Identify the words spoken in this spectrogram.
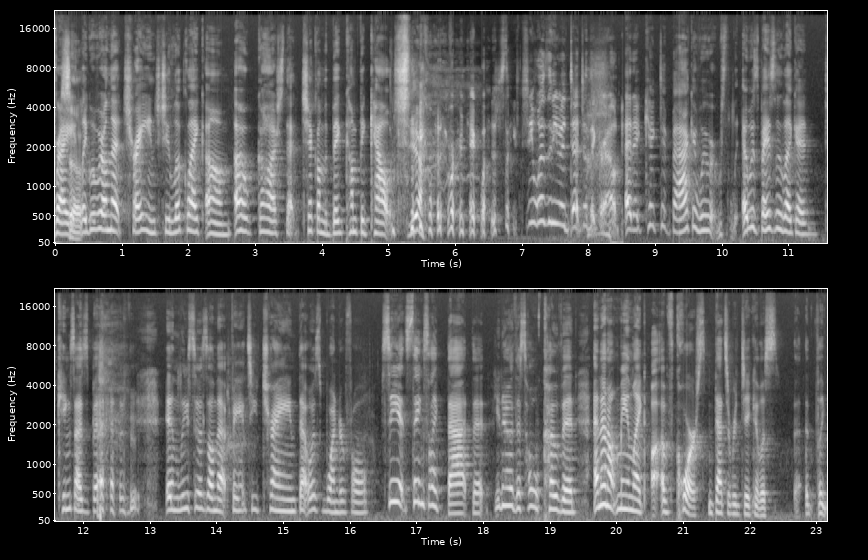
Right. So- like we were on that train. She looked like, um, oh gosh, that chick on the big comfy couch. Yeah. Like, whatever her name was. Like, she wasn't even touching the ground. And it kicked it back and we were, it was basically like a king size bed. and Lisa was on that fancy train. That was wonderful. See, it's things like that that, you know, this whole COVID, and I don't mean like, uh, of course, that's a ridiculous, uh, like,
